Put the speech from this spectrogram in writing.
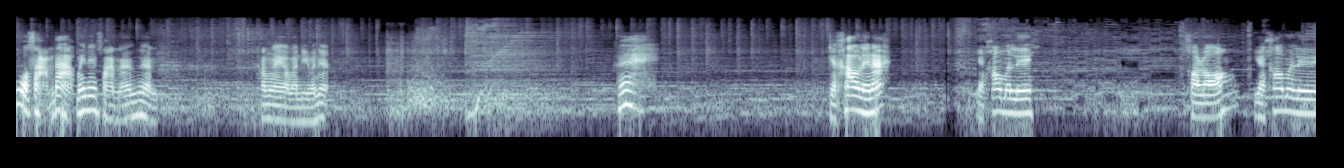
หสามดาบไม่ได้ฟันนะเพื่อนทำไงกับมันดีวะเนี่ยเฮ้ยอย่าเข้าเลยนะ อย่าเข้ามาเลย ขอร้อง อย่าเข้ามาเลย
